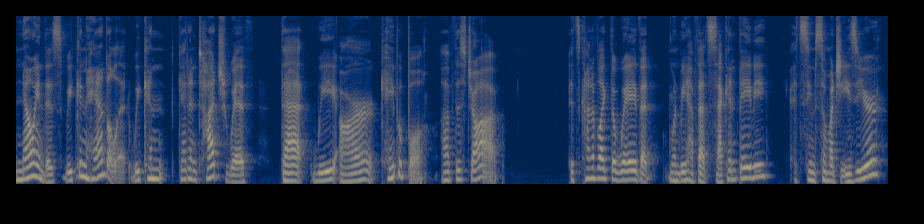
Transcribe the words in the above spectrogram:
knowing this, we can handle it. We can get in touch with that we are capable of this job. It's kind of like the way that when we have that second baby, it seems so much easier.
